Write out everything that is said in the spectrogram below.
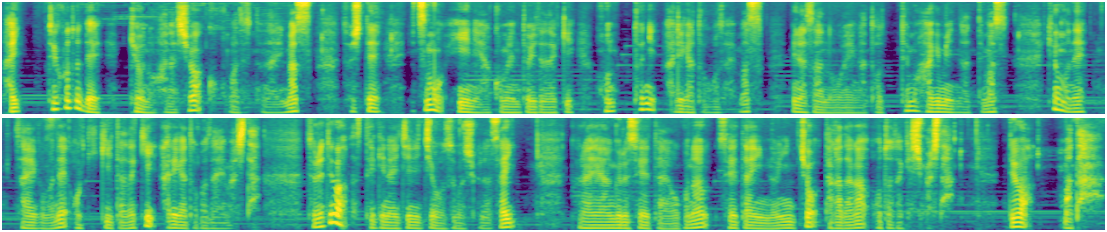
はい。ということで、今日のお話はここまでとなります。そして、いつもいいねやコメントいただき、本当にありがとうございます。皆さんの応援がとっても励みになってます。今日もね、最後までお聴きいただきありがとうございました。それでは素敵な一日をお過ごしください。トライアングル生態を行う生態院の院長高田がお届けしました。ではまた。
